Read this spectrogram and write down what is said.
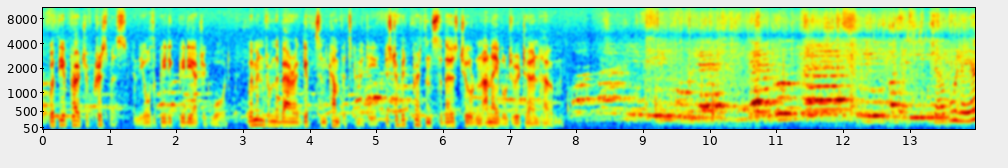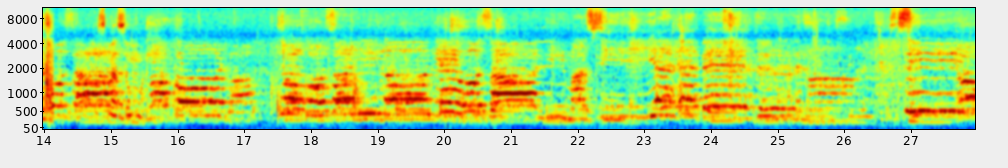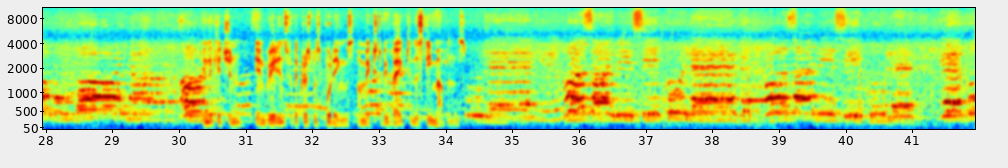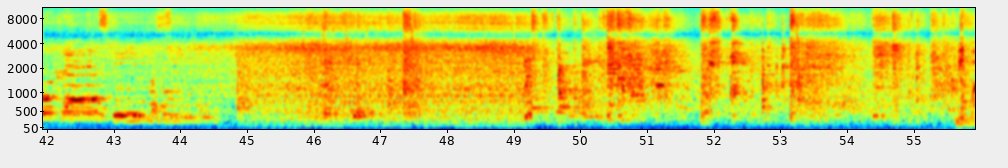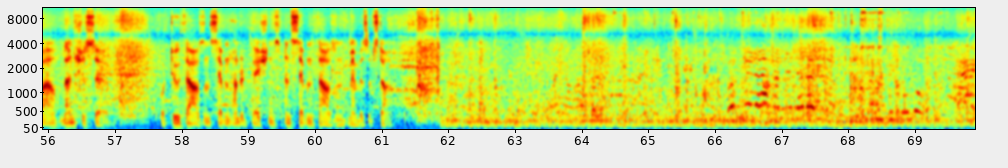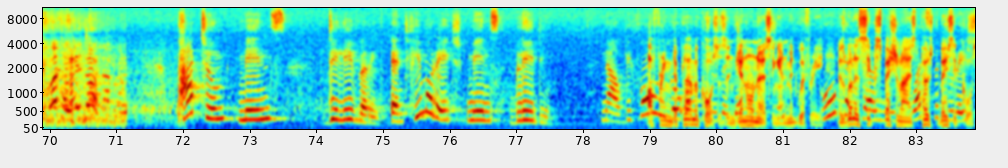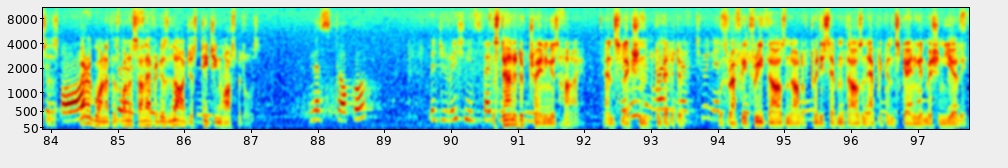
With the approach of Christmas in the orthopedic pediatric ward, women from the Bara Gifts and Comforts Committee distribute presents to those children unable to return home. In the kitchen, the ingredients for the Christmas puddings are mixed to be baked in the steam ovens. Meanwhile, lunch is served for 2,700 patients and 7,000 members of staff. Partum means delivery and hemorrhage means bleeding. Now, before offering diploma courses in general nursing and midwifery, as well as six specialized post-basic courses, Baragwanath is one of South Africa's largest teaching hospitals. The duration is five The standard of training is high and selection competitive, with roughly 3,000 out of 27,000 applicants gaining admission yearly.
